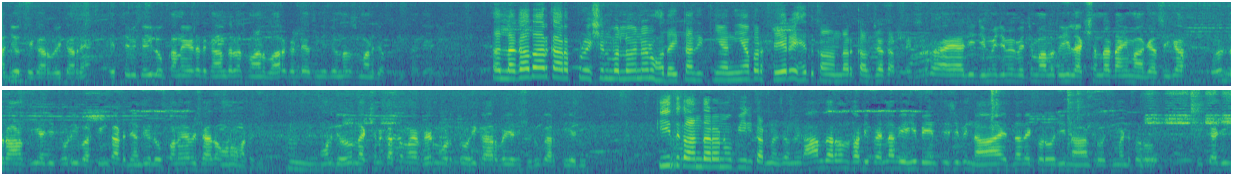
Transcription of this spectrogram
ਅੱਜ ਉੱਥੇ ਕਾਰਵਾਈ ਕਰ ਰਹੇ ਹਾਂ। ਇੱਥੇ ਵੀ ਕਈ ਲੋਕਾਂ ਨੇ ਜਿਹੜੇ ਦੁਕਾਨਦਾਰਾਂ ਦਾ ਸਮਾਨ ਬਾਹਰ ਕੱਢਿਆ ਸੀ ਜੀ ਉਹਨਾਂ ਦਾ ਸਮਾਨ ਜ਼ਬਤ ਕੀਤਾ ਗਿਆ ਜੀ। ਲਗਾਤਾਰ ਕਾਰਪੋਰੇਸ਼ਨ ਵੱਲੋਂ ਇਹਨਾਂ ਨੂੰ ਹਦਾਇਤਾਂ ਦਿੱਤੀਆਂ ਜਾਂਦੀਆਂ ਪਰ ਫਿਰ ਇਹ ਦੁਕਾਨਦਾਰ ਕਬਜ਼ਾ ਕਰ ਲੈਂਦੇ ਸਰ ਆਇਆ ਜੀ ਜਿਵੇਂ ਜਿਵੇਂ ਵਿੱਚ ਮੰਨ ਲਓ ਤੁਸੀਂ ਇਲੈਕਸ਼ਨ ਦਾ ਟਾਈਮ ਆ ਗਿਆ ਸੀਗਾ ਉਹਦੇ ਦੌਰਾਨ ਕੀ ਹੈ ਜੀ ਥੋੜੀ ਵਰਕਿੰਗ ਘਟ ਜਾਂਦੀ ਹੈ ਲੋਕਾਂ ਨੂੰ ਇਹ ਵੀ ਸ਼ਾਇਦ ਆਉਣੋਂ ਹਟ ਗਈ ਹੁਣ ਜਦੋਂ ਇਲੈਕਸ਼ਨ ਖਤਮ ਹੋਇਆ ਫਿਰ ਮੁੜ ਤੋਂ ਉਹੀ ਕਾਰਵਾਈ ਅਸੀਂ ਸ਼ੁਰੂ ਕਰਤੀ ਹੈ ਜੀ। ਕੀ ਦੁਕਾਨਦਾਰਾਂ ਨੂੰ ਅਪੀਲ ਕਰਨਾ ਚਾਹੁੰਦੇ ਦੁਕਾਨਦਾਰਾਂ ਨੂੰ ਸਾਡੀ ਪਹਿਲਾਂ ਵੀ ਇਹੀ ਬੇਨਤੀ ਸੀ ਵੀ ਨਾ ਇਦਾਂ ਦੇ ਕਰੋ ਜੀ ਨਾ ਕਰੋਚਮੈਂਟ ਕਰੋ। ਠੀਕ ਹੈ ਜੀ?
